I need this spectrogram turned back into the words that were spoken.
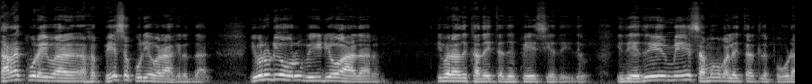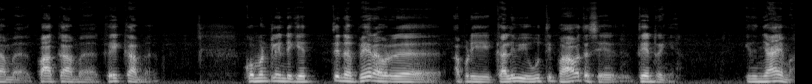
தரக்குறைவாக பேசக்கூடியவராக இருந்தால் இவருடைய ஒரு வீடியோ ஆதாரம் இவர் அது கதைத்தது பேசியது இது இது எதுவுமே சமூக வலைத்தளத்தில் போடாம பார்க்காம கேட்காம கொமெண்ட்ல இன்றைக்கி எத்தனை பேர் அவர் அப்படி கழுவி ஊற்றி பாவத்தை சே தேடுறீங்க. இது நியாயமா?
